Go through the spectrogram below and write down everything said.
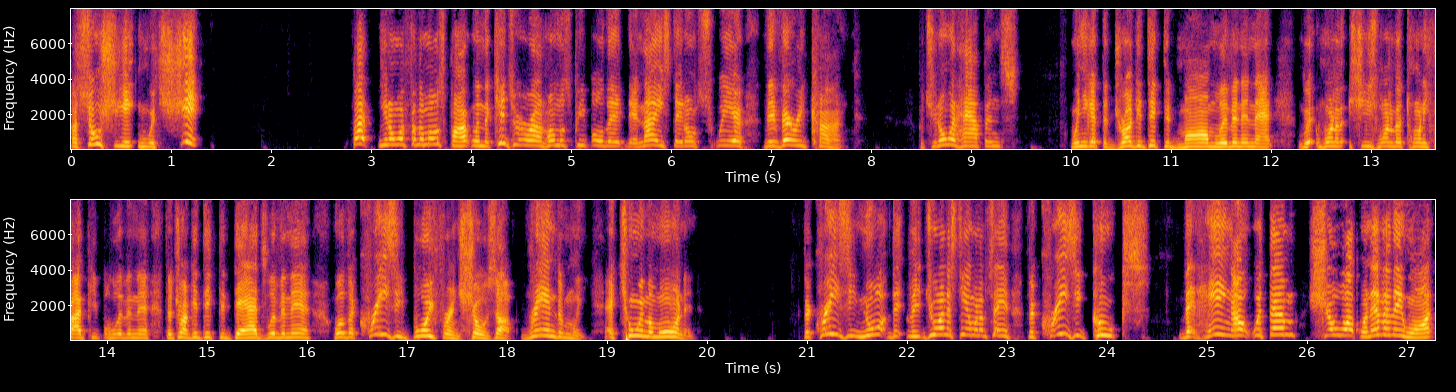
associating with shit but you know what? For the most part, when the kids are around homeless people, they, they're nice, they don't swear, they're very kind. But you know what happens? When you get the drug addicted mom living in that one of the, she's one of the 25 people living there, the drug addicted dad's living there. Well, the crazy boyfriend shows up randomly at two in the morning. The crazy no, do you understand what I'm saying? The crazy kooks that hang out with them show up whenever they want.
